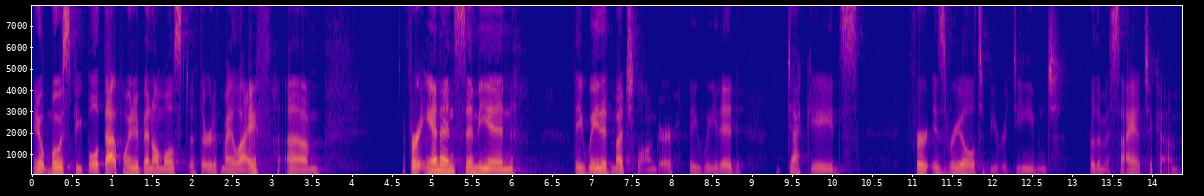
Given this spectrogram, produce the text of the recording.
you know most people. At that point, it had been almost a third of my life." Um, for Anna and Simeon, they waited much longer. They waited decades for Israel to be redeemed, for the Messiah to come.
